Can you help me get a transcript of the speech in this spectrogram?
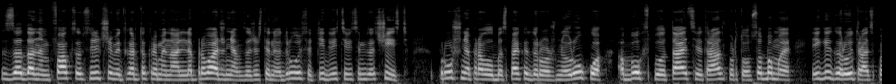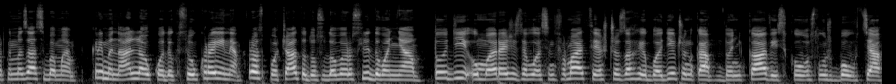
За даним фактом, слідчим відкрито кримінальне провадження за частиною 2 статті 286 порушення правил безпеки дорожнього руху або експлуатації транспорту особами, які керують транспортними засобами Кримінального кодексу України. Розпочато досудове розслідування. Тоді у мережі з'явилася інформація, що загибла дівчинка, донька військовослужбовця.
